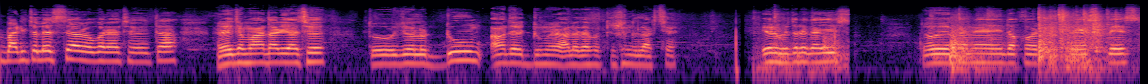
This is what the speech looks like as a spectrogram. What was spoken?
বাড়ি- চলে এসছে, আর ওখানে আছে এটা। এই যে মা দাঁড়িয়ে আছে। তো ওই যে হলো ডুম, আমাদের ডুমের আলো দেখো কি সুন্দর লাগছে। এর ভেতরে গাইস তো এখানে দেখো স্পেস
